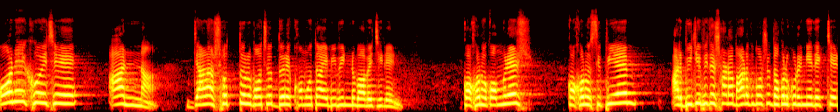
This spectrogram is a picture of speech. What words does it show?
অনেক হয়েছে, আর না। যারা সত্তর বছর ধরে ক্ষমতায় বিভিন্নভাবে ছিলেন, কখনো কংগ্রেস, কখনো সিপিএম, আর বিজেপিতে সারা ভারতবর্ষ দখল করে নিয়ে দেখছেন।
